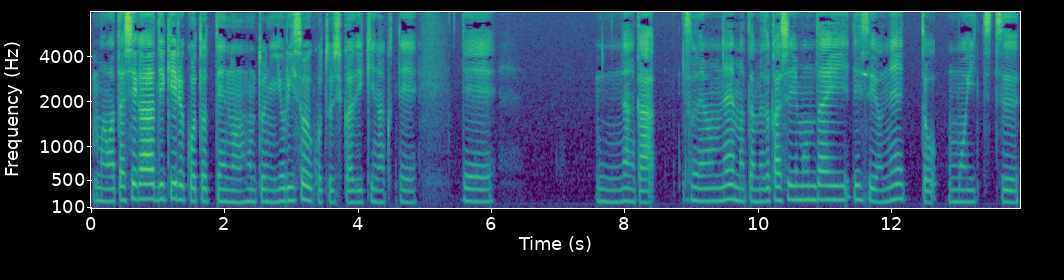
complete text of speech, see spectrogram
まあ私ができることっていうのは本当に寄り添うことしかできなくてでなんかそれもねまた難しい問題ですよねと思いつつ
